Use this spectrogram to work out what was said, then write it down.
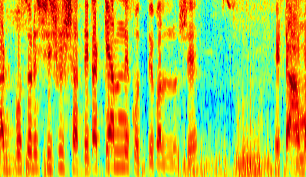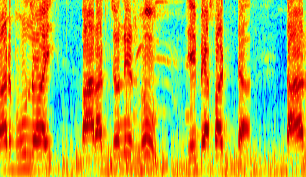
আট বছরের শিশুর সাথে এটা কেমনে করতে পারল সে? এটা আমার ভুল নয় বা আরেকজনের হোক যে ব্যাপারটা তার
